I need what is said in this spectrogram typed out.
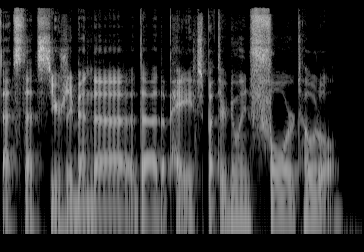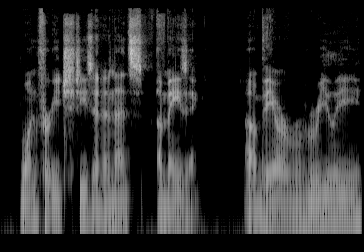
that's that's usually been the the the pace but they're doing four total one for each season and that's amazing. Um, they are really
